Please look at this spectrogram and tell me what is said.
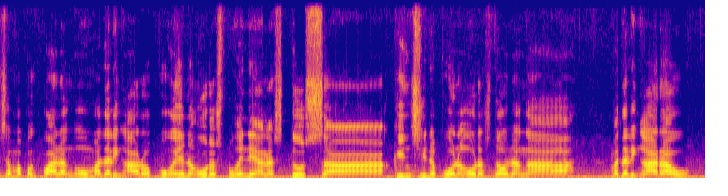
isang mapagpalang o madaling araw po ngayon. Ang oras po ngayon ay alas 2 sa 15 na po ng oras, no, ng ah, madaling araw.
